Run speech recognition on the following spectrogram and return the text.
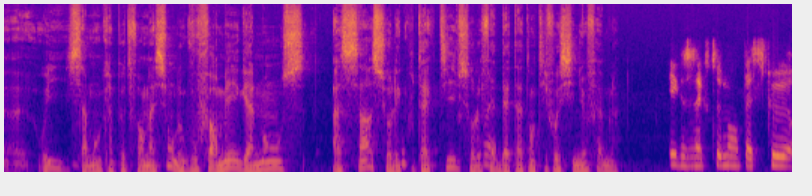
euh, oui, ça manque un peu de formation. Donc, vous formez également à ça, sur l'écoute active, sur le ouais. fait d'être attentif aux signaux faibles. Exactement, parce que euh,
